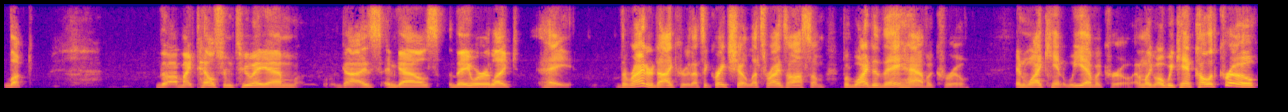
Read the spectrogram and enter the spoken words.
Look, the my tales from 2 a.m. guys and gals, they were like, hey, the Ride or Die crew, that's a great show. Let's Ride's awesome. But why do they have a crew? And why can't we have a crew? And I'm like, well, we can't call it crew.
